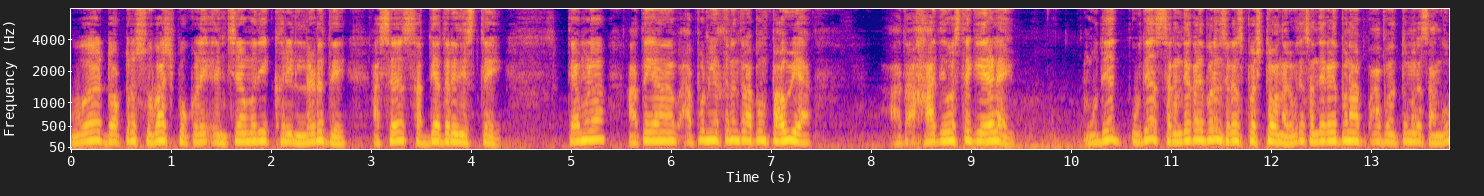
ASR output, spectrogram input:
व डॉक्टर सुभाष पोकळे यांच्यामध्ये खरी लढत आहे असं सध्या तरी दिसतंय. त्यामुळं आता या आपण याच्यानंतर आपण पाहूया. आता हा दिवस तर गेलेला आहे. उद्या उद्या संध्याकाळीपर्यंत सगळं स्पष्ट होणार उद्या संध्याकाळी पण आपण तुम्हाला सांगू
